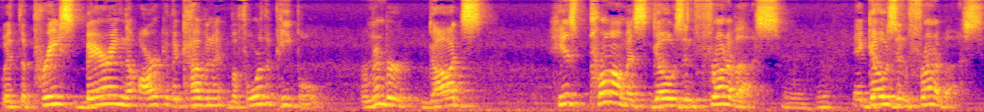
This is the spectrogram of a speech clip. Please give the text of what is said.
with the priests bearing the Ark of the Covenant before the people. Remember, God's, His promise goes in front of us. Mm-hmm. It goes in front of us,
